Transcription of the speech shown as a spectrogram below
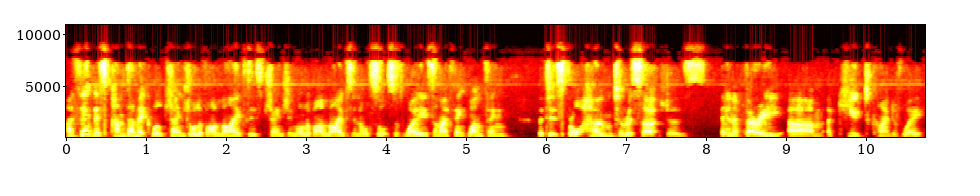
I think this pandemic will change all of our lives, is changing all of our lives in all sorts of ways. And I think one thing that it's brought home to researchers in a very um, acute kind of way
